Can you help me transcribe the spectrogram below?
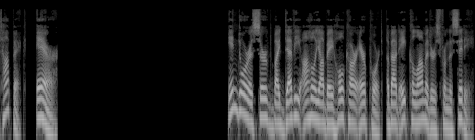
Topic: Air. Indore is served by Devi Ahilyabai Holkar Airport, about 8 kilometers from the city.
